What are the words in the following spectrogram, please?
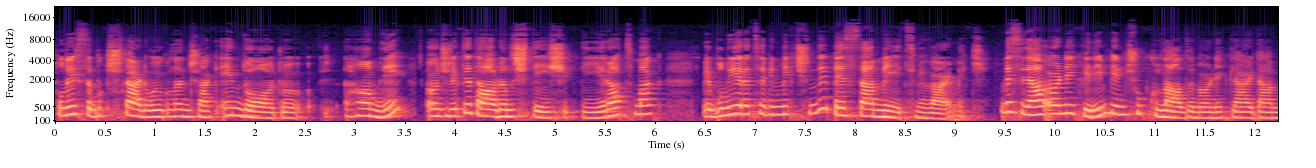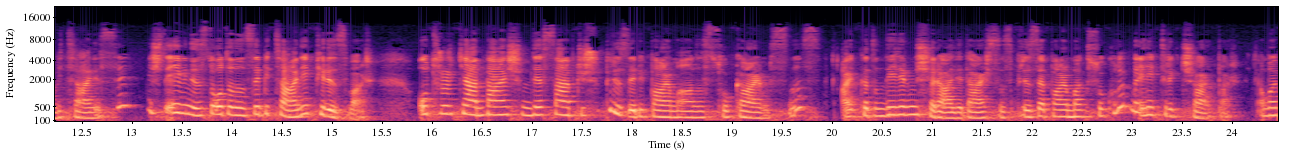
Dolayısıyla bu kişilerde uygulanacak en doğru hamle öncelikle davranış değişikliği yaratmak ve bunu yaratabilmek için de beslenme eğitimi vermek. Mesela örnek vereyim benim çok kullandığım örneklerden bir tanesi. İşte evinizde odanızda bir tane priz var. Otururken ben şimdi desem ki şu prize bir parmağınızı sokar mısınız? Ay kadın delirmiş herhalde dersiniz. Prize parmak sokulur mu? Elektrik çarpar. Ama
